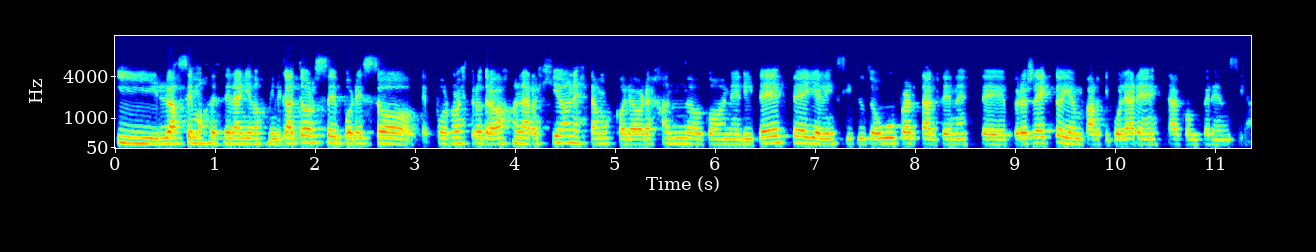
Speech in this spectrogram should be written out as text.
y lo hacemos desde el año 2014, por eso por nuestro trabajo en la región estamos colaborando con el ITF y el Instituto Wuppertal en este proyecto y en particular en esta conferencia.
